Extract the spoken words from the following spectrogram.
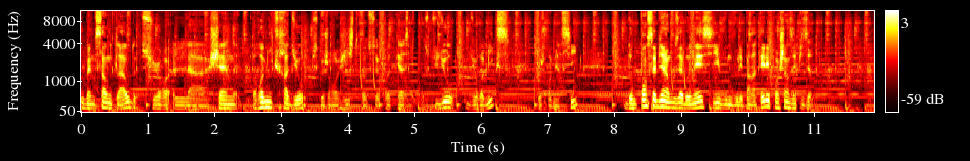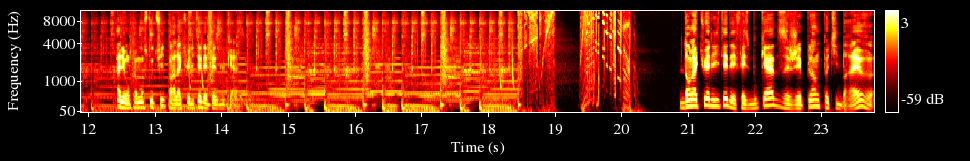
ou même SoundCloud sur la chaîne Remix Radio, puisque j'enregistre ce podcast au studio du Remix, que je remercie. Donc pensez bien à vous abonner si vous ne voulez pas rater les prochains épisodes. Allez, on commence tout de suite par l'actualité des Facebook Ads. Dans l'actualité des Facebook Ads, j'ai plein de petites brèves,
